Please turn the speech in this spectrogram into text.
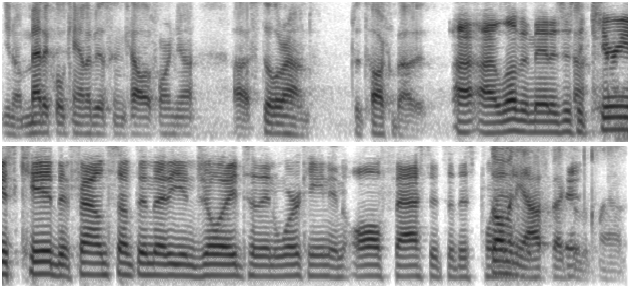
you know, medical cannabis in California, uh, still around to talk about it. I, I love it, man. It's just yeah. a curious kid that found something that he enjoyed to then working in all facets of this plant. So many aspects of the plant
